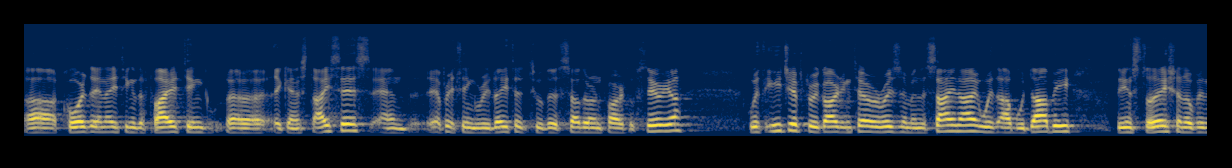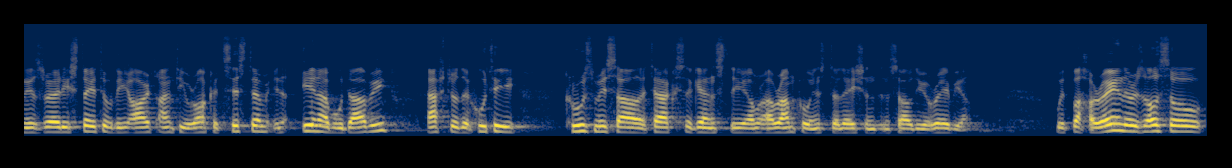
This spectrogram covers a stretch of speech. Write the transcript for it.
uh, coordinating the fighting uh, against ISIS and everything related to the southern part of Syria, with Egypt regarding terrorism in the Sinai, with Abu Dhabi, the installation of an Israeli state-of-the-art anti-rocket system in, in Abu Dhabi after the Houthi cruise missile attacks against the Aramco installations in Saudi Arabia. With Bahrain, there's also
